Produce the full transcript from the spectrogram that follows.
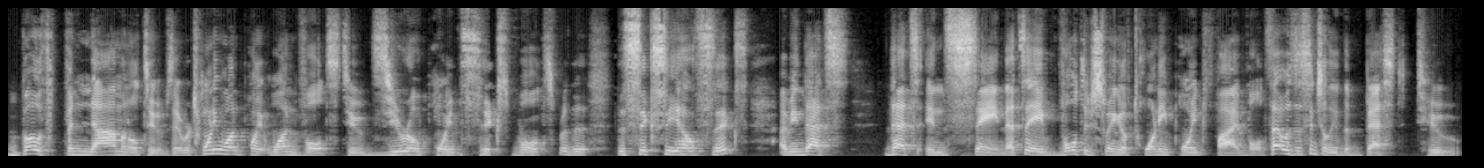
both phenomenal tubes. They were 21.1 volts to 0.6 volts for the, the 6CL6. I mean, that's, that's insane. That's a voltage swing of 20.5 volts. That was essentially the best tube.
